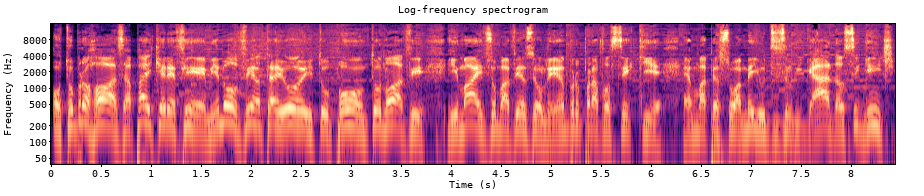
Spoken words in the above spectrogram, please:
Outubro Rosa, Pai Querer FM 98.9 e mais uma vez eu lembro para você que é uma pessoa meio desligada, é o seguinte,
